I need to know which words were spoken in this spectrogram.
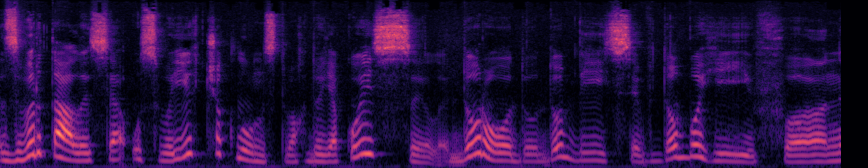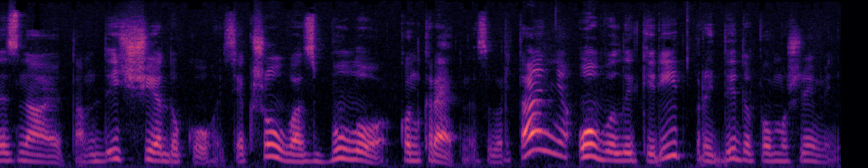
зверталися у своїх чаклунствах до якоїсь сили, до роду, до бісів, до богів, е, не знаю, там і ще до когось. Якщо у вас було конкретне звертання, о, великий рід, прийди, допоможи мені.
